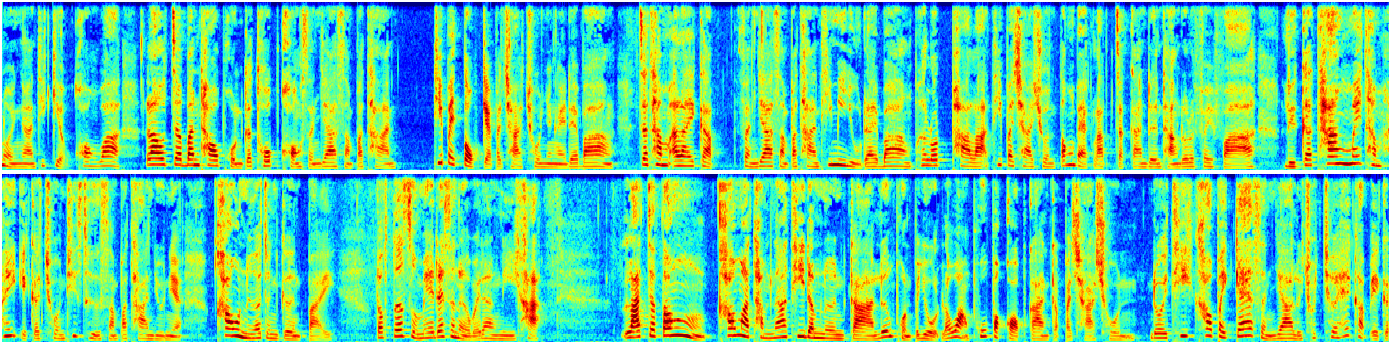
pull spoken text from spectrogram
หน่วยงานที่เกี่ยวข้องว่า เราจะบรรเทาผลกระทบของสัญญาสัมปทานที่ไปตกแก่ประชาชนยังไงได้บ้าง จะทำอะไรกับสัญญาสัมปทานที่มีอยู่ได้บ้าง เพื่อลดภาระที่ประชาชนต้องแบกรับจากการเดินทางโดยรถไฟฟ้า หรือกระทั่งไม่ทำให้เอกชนที่ถือสัมปทานอยู่เนี่ยเข้าเนื้อจนเกินไป ดรสุเมธได้เสนอไว้ดังนี้ค่ะ รัฐจะต้องเข้ามาทำหน้าที่ดำเนินการเรื่องผลประโยชน์ระหว่างผู้ประกอบการกับประชาชน โดยที่เข้าไปแก้สัญญาหรือชดเชยให้กับเอก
